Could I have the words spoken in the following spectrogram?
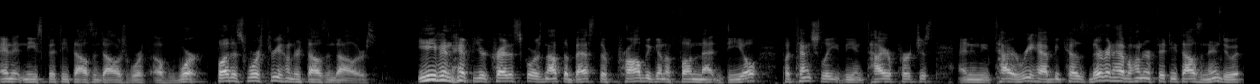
and it needs $50,000 worth of work, but it's worth $300,000 even if your credit score is not the best, they're probably going to fund that deal, potentially the entire purchase and the entire rehab because they're going to have 150,000 into it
